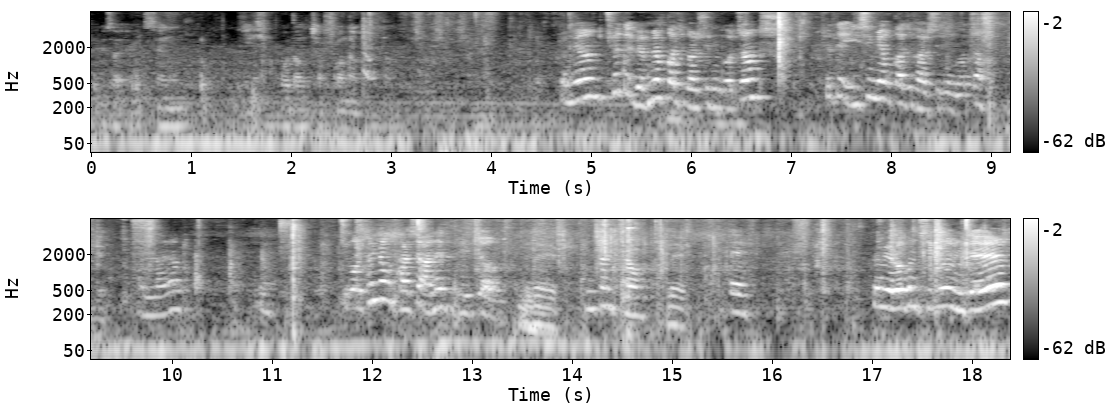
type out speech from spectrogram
그래서 x는 20보다 작거나 같다 그러면 최대 몇 명까지 갈 수 있는 거죠? 최대 20명까지 갈 수 있는 거죠? 네. 맞나요? 네. 이거 설명 다시 안 해도 되죠? 네, 괜찮죠? 네. 네. 그럼 여러분 지금 이제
